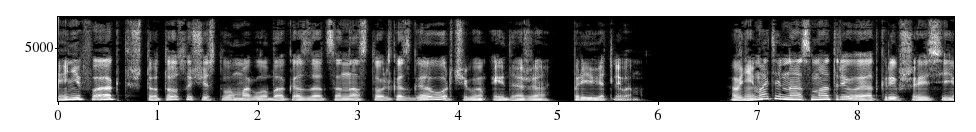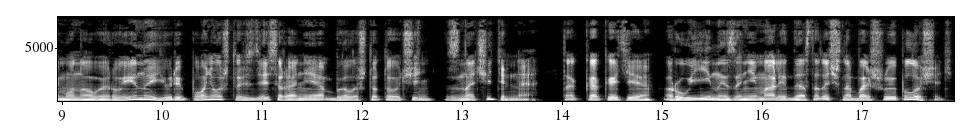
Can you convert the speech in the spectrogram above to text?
И не факт, что то существо могло бы оказаться настолько сговорчивым и даже приветливым. Внимательно осматривая открывшиеся ему новые руины, Юрий понял, что здесь ранее было что-то очень значительное, так как эти руины занимали достаточно большую площадь.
